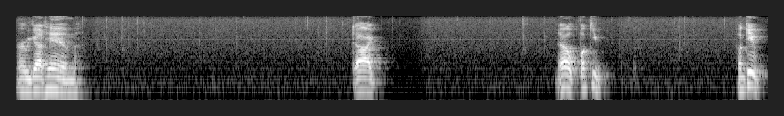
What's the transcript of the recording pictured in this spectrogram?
Alright, we got him. Die. No, fuck you. Fuck you.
